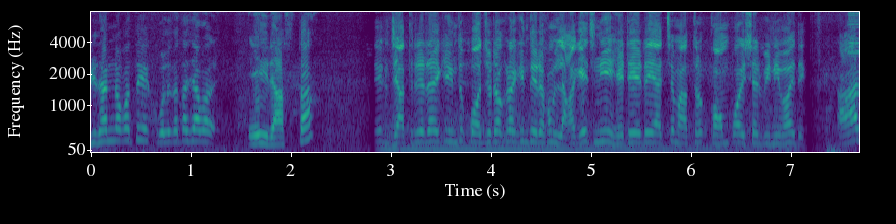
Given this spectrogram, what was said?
বিধাননগর থেকে কলকাতা যাওয়ার এই রাস্তা? যাত্রীরা কিন্তু, পর্যটকরা কিন্তু এরকম লাগেজ নিয়ে হেঁটে হেঁটে যাচ্ছে মাত্র কম পয়সার বিনিময়ে। আর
